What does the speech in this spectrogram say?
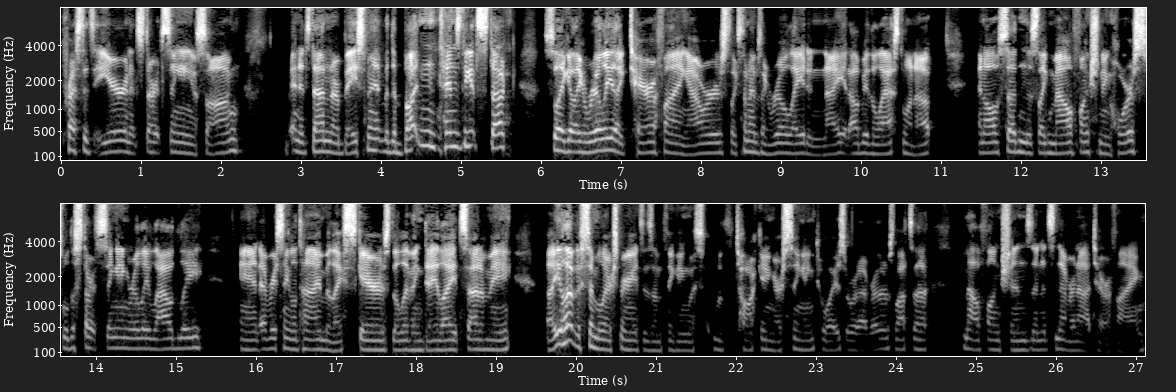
press its ear and it starts singing a song and it's down in our basement, but the button tends to get stuck. So like like really like terrifying hours, like sometimes like real late at night, I'll be the last one up, and all of a sudden this like malfunctioning horse will just start singing really loudly, and every single time it like scares the living daylights out of me. Uh, you'll have a similar experiences, I'm thinking, with with talking or singing toys or whatever. There's lots of malfunctions and it's never not terrifying.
